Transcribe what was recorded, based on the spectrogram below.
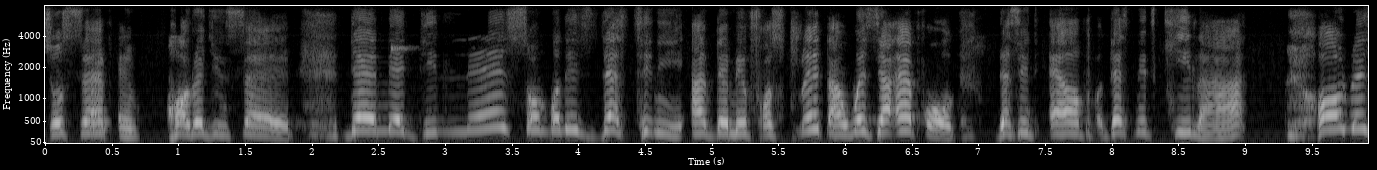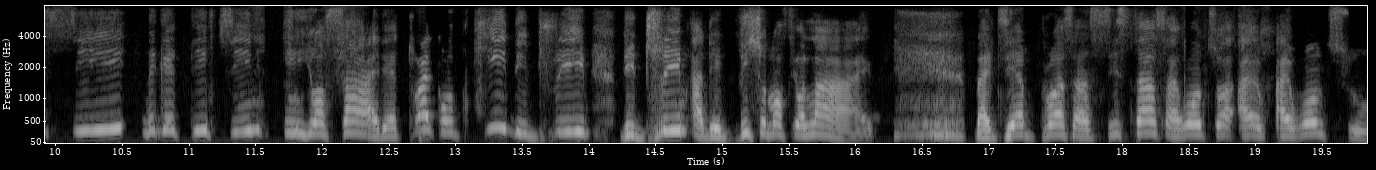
Joseph encouraged himself. They may delay somebody's destiny and they may frustrate and waste their effort. Does it help? Does it killer? Always see negative thing in your side. They try to kill the dream, the dream and the vision of your life. My dear brothers and sisters, I want to I, I want to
